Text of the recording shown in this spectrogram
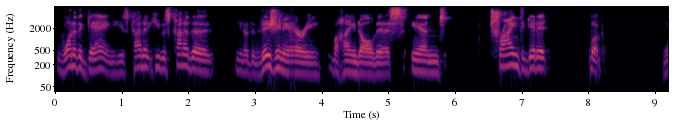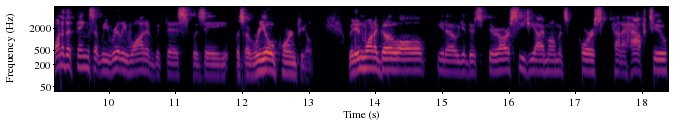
one of the gang. He's kind of he was kind of the you know the visionary behind all this and trying to get it. Look, one of the things that we really wanted with this was a was a real cornfield we didn't want to go all you know there's there are cgi moments of course you kind of have to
